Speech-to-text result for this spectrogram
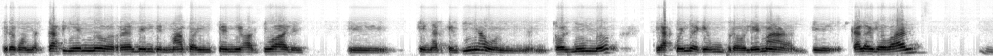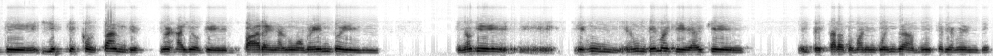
pero cuando estás viendo realmente el mapa de incendios actuales eh, en Argentina o en, todo el mundo, te das cuenta de que es un problema de escala global de, y es que es constante, no es algo que para en algún momento, y, sino que eh, es, un, es un tema que hay que empezar a tomar en cuenta muy seriamente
